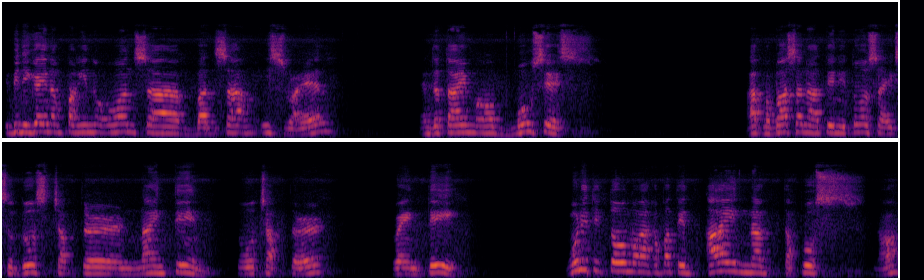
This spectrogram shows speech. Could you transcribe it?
ibinigay ng Panginoon sa bansang Israel in the time of Moses. At mabasa natin ito sa Exodus chapter 19 to chapter 20. Ngunit ito mga kapatid ay nagtapos, no?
